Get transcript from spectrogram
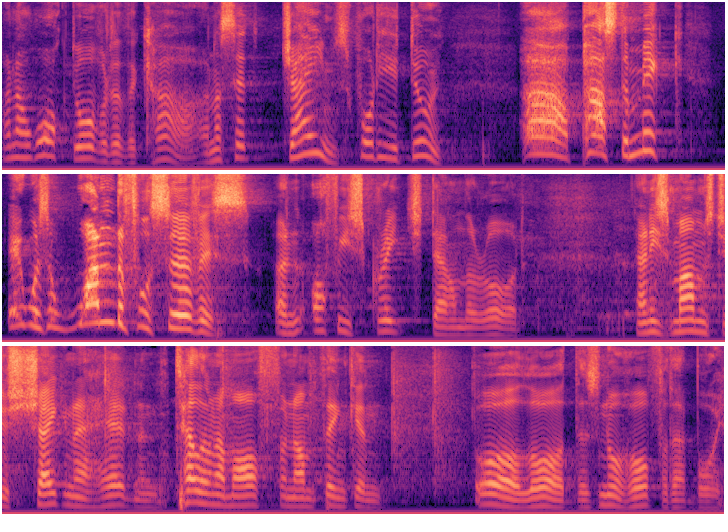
And I walked over to the car and I said, James, what are you doing? Ah, Pastor Mick, it was a wonderful service. And off he screeched down the road. And his mum's just shaking her head and telling him off. And I'm thinking, oh, Lord, there's no hope for that boy.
